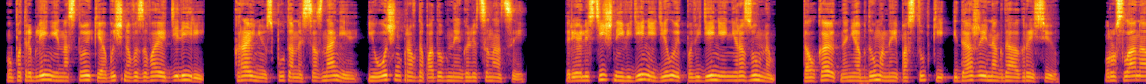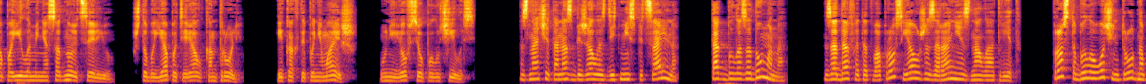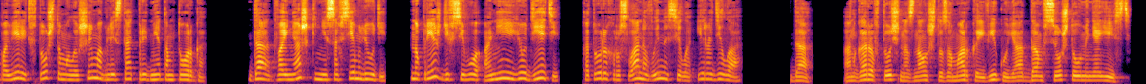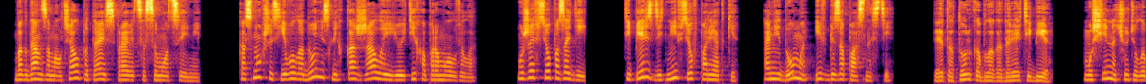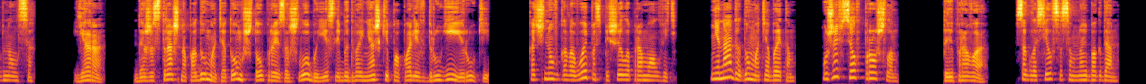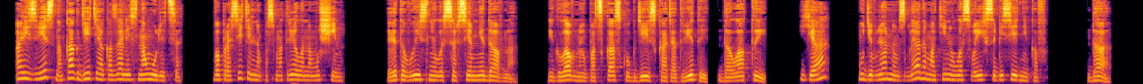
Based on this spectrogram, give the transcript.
Употребление настойки обычно вызывает делирий, крайнюю спутанность сознания и очень правдоподобные галлюцинации. Реалистичные видения делают поведение неразумным, толкают на необдуманные поступки и даже иногда агрессию. Руслана опоила меня с одной целью, чтобы я потерял контроль. И, как ты понимаешь, у нее все получилось. Значит, она сбежала с детьми специально? Так было задумано? Задав этот вопрос, я уже заранее знала ответ. Просто было очень трудно поверить в то, что малыши могли стать предметом торга. Да, двойняшки не совсем люди, но прежде всего они ее дети, которых Руслана выносила и родила. Да, Ангаров точно знал, что за Марка и Вику я отдам все, что у меня есть. Богдан замолчал, пытаясь справиться с эмоциями. Коснувшись его ладони, слегка сжала ее и тихо промолвила. Уже все позади. Теперь с детьми все в порядке. Они дома и в безопасности. Это только благодаря тебе. Мужчина чуть улыбнулся. Яра, даже страшно подумать о том, что произошло бы, если бы двойняшки попали в другие руки. Качнув головой, поспешила промолвить. Не надо думать об этом. Уже все в прошлом. Ты права, согласился со мной Богдан. А известно, как дети оказались на улице вопросительно посмотрела на мужчин. Это выяснилось совсем недавно. И главную подсказку, где искать ответы, дала ты. Я? Удивленным взглядом окинула своих собеседников. Да.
